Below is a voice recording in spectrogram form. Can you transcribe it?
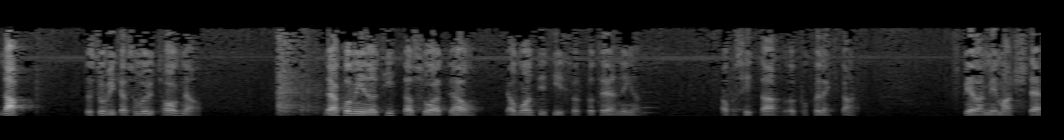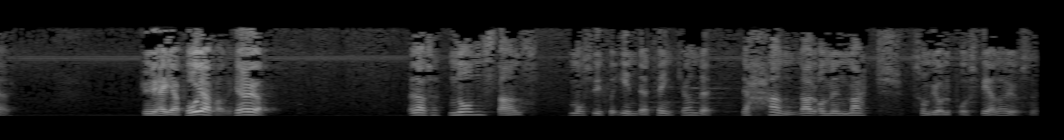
lapp. Det stod vilka som var uttagna. När jag kom in och tittade så att ja, jag var inte i tisdags på träningen. Jag får sitta uppe på läktaren. Spela min match där. Kan ju heja på i alla fall det kan jag göra. Men alltså någonstans måste vi få in det tänkandet det handlar om en match som vi håller på att spela just nu.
